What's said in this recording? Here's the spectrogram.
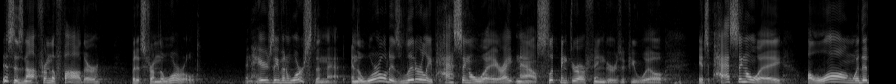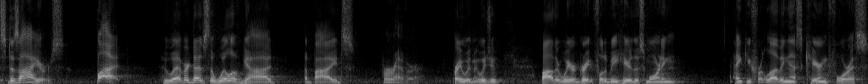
This is not from the Father, but it's from the world. And here's even worse than that. And the world is literally passing away right now, slipping through our fingers, if you will. It's passing away along with its desires. But whoever does the will of God abides forever. Pray with me, would you? Father, we are grateful to be here this morning. Thank you for loving us, caring for us.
